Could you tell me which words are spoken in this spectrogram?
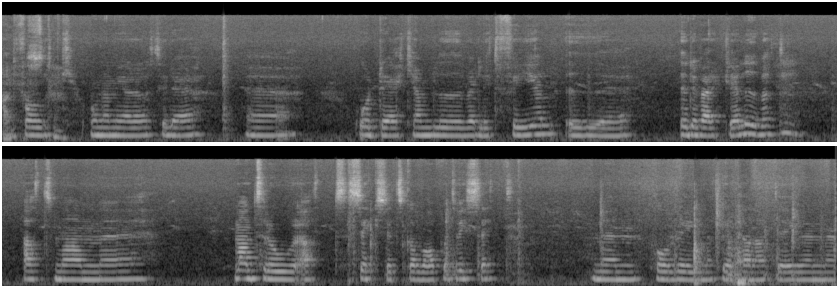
att folk onanerar till det. Eh, och det kan bli väldigt fel i, eh, i det verkliga livet. Att man, eh, man tror att sexet ska vara på ett visst sätt. Men porr är ju något helt annat. Det är ju en, eh,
